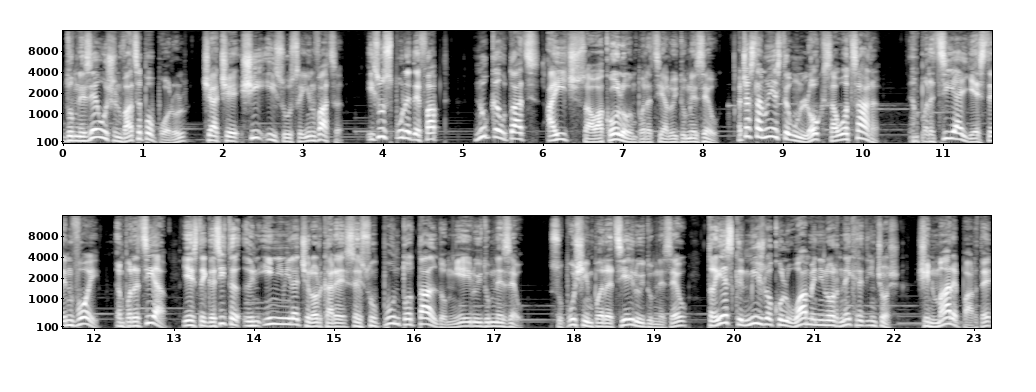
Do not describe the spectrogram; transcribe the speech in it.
Dumnezeu își învață poporul ceea ce și Isus îi învață. Isus spune de fapt, nu căutați aici sau acolo împărăția lui Dumnezeu. Aceasta nu este un loc sau o țară. Împărăția este în voi. Împărăția este găsită în inimile celor care se supun total domniei lui Dumnezeu. Supuși împărăției lui Dumnezeu, trăiesc în mijlocul oamenilor necredincioși și în mare parte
